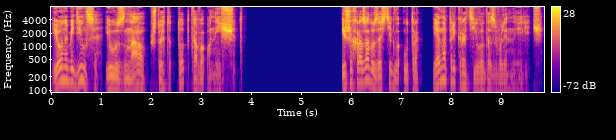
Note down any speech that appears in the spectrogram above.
и он убедился и узнал, что это тот, кого он ищет. И Шахразаду застигло утро, и она прекратила дозволенные речи.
